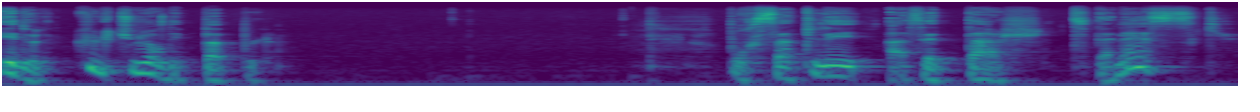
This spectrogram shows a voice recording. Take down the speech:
et de la culture des peuples. Pour s'atteler à cette tâche titanesque,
